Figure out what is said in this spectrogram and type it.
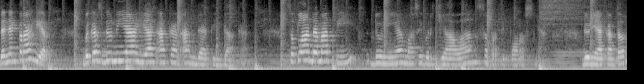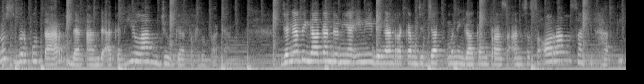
Dan yang terakhir, bekas dunia yang akan Anda tinggalkan. Setelah Anda mati, dunia masih berjalan seperti porosnya. Dunia akan terus berputar dan Anda akan hilang juga terlupakan. Jangan tinggalkan dunia ini dengan rekam jejak meninggalkan perasaan seseorang sakit hati.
